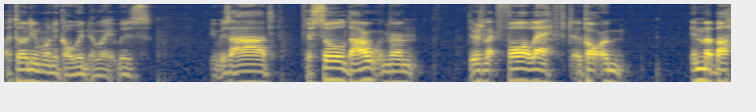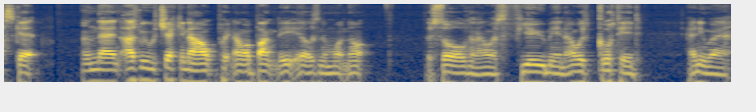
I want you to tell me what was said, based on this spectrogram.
I don't even want to go into it. It was, it was hard. They sold out, and then there was like four left. I got them in my basket. And then as we were checking out, putting our bank details and whatnot, they sold and I was fuming. I was gutted. Anyway,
